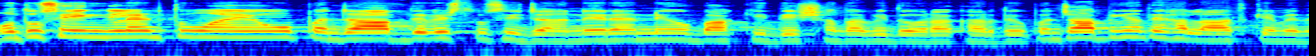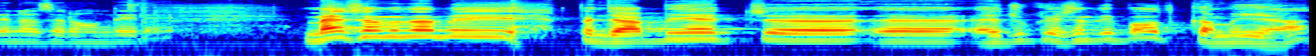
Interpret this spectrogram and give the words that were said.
ਹੁਣ ਤੁਸੀਂ ਇੰਗਲੈਂਡ ਤੋਂ ਆਏ ਹੋ ਪੰਜਾਬ ਦੇ ਵਿੱਚ ਤੁਸੀਂ ਜਾਣੇ ਰਹਿੰਦੇ ਹੋ ਬਾਕੀ ਦੇਸ਼ਾਂ ਦਾ ਵੀ ਦੌਰਾ ਕਰਦੇ ਹੋ। ਪੰਜਾਬੀਆਂ ਦੇ ਹਾਲਾਤ ਕਿਵੇਂ ਦੇ ਨਜ਼ਰ ਆਉਂਦੇ ਨੇ? ਮੈਂ ਸਮਝਦਾ ਵੀ ਪੰਜਾਬੀਆਂ 'ਚ ਐਜੂਕੇਸ਼ਨ ਦੀ ਬਹੁਤ ਕਮੀ ਆ।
